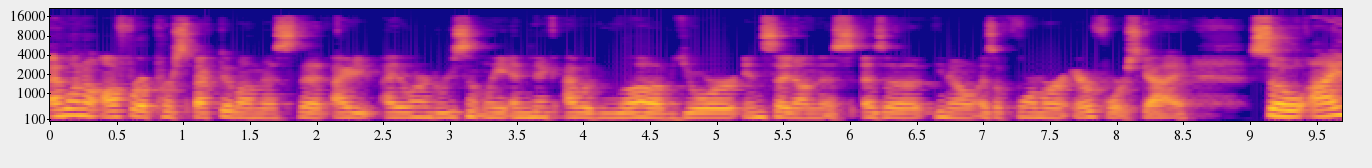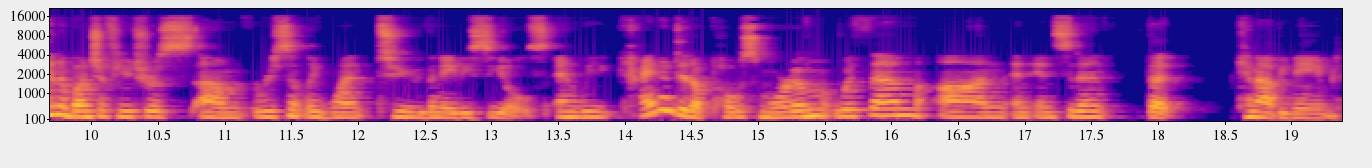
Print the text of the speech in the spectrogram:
i want to offer a perspective on this that i i learned recently and nick i would love your insight on this as a you know as a former air force guy so I and a bunch of futurists um, recently went to the Navy SEALs, and we kind of did a post mortem with them on an incident that cannot be named.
